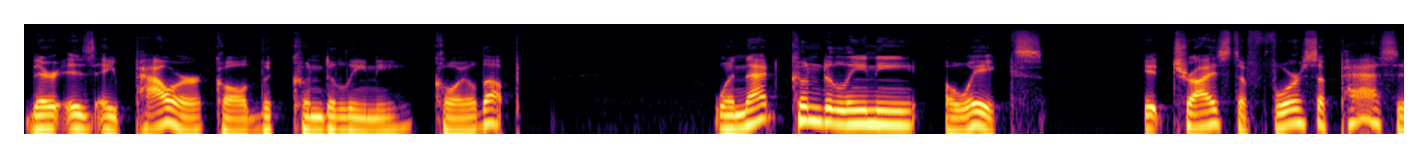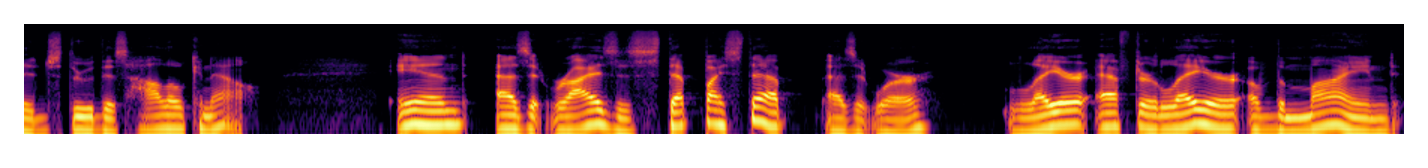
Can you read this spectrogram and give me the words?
there is a power called the Kundalini coiled up. When that Kundalini awakes, it tries to force a passage through this hollow canal. And as it rises step by step, as it were, layer after layer of the mind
